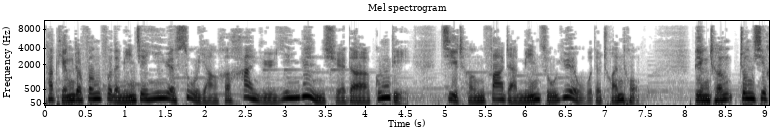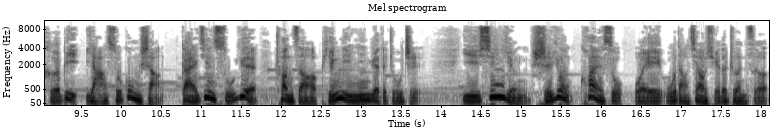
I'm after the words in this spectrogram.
他凭着丰富的民间音乐素养和汉语音韵学的功底，继承发展民族乐舞的传统，秉承中西合璧、雅俗共赏、改进俗乐、创造平民音乐的主旨，以新颖、实用、快速为舞蹈教学的准则。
